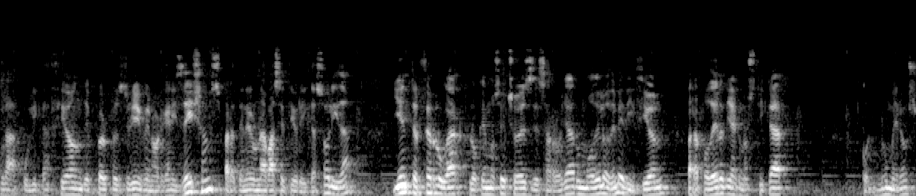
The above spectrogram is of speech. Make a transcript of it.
la publicación de Purpose Driven Organizations para tener una base teórica sólida. Y en tercer lugar, lo que hemos hecho es desarrollar un modelo de medición para poder diagnosticar con números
